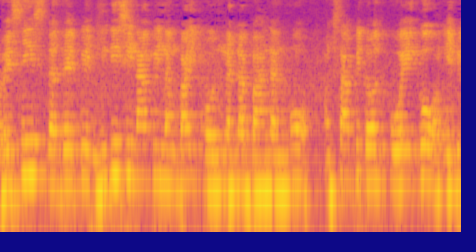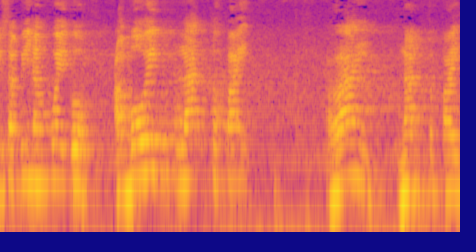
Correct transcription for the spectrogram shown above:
Resist the devil. Hindi sinabi ng Bible na labanan mo. Ang sabi doon, fuego. Ang ibig sabihin ng fuego, avoid not to fight. Run not to fight.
